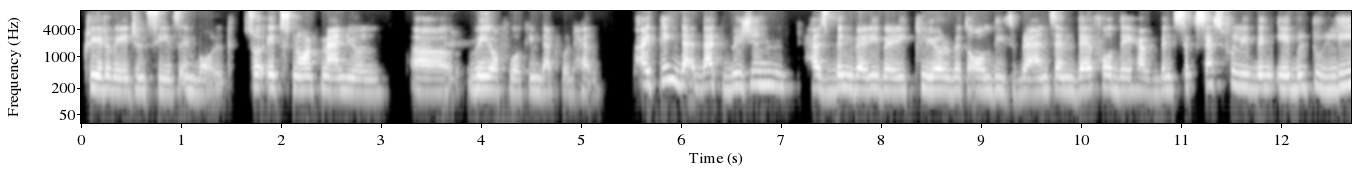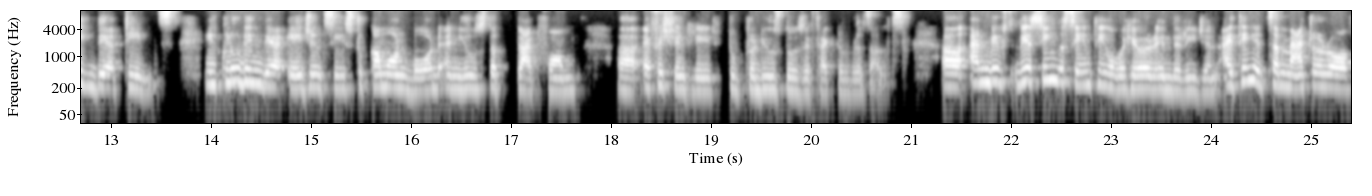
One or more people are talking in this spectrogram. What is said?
creative agencies involved. So it's not manual uh, way of working that would help I think that that vision has been very, very clear with all these brands, and therefore they have been successfully been able to lead their teams, including their agencies, to come on board and use the platform uh, efficiently to produce those effective results. Uh, and we are seeing the same thing over here in the region. I think it's a matter of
